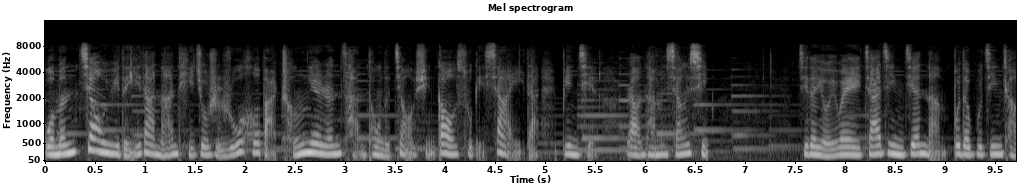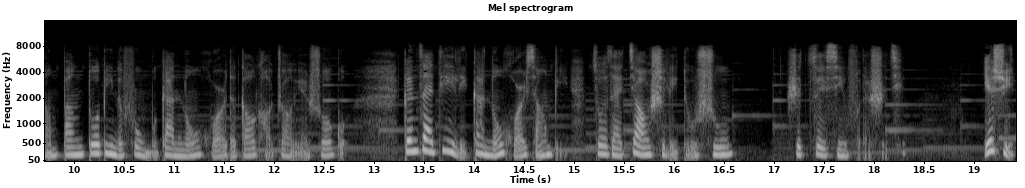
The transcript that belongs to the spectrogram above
我们教育的一大难题就是如何把成年人惨痛的教训告诉给下一代，并且让他们相信。记得有一位家境艰难、不得不经常帮多病的父母干农活的高考状元说过：“跟在地里干农活相比，坐在教室里读书。”是最幸福的事情，也许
